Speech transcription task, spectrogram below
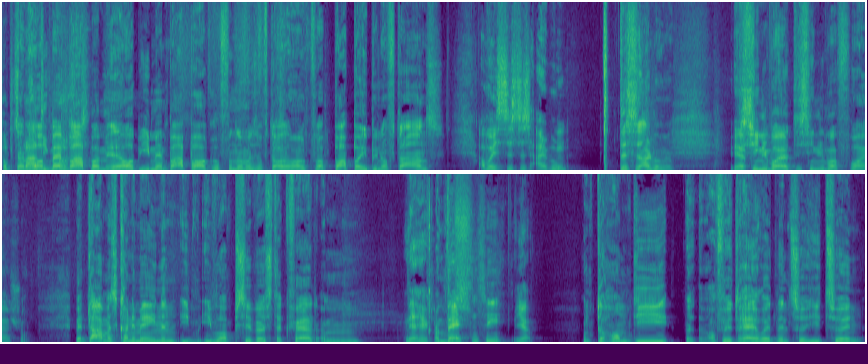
Habt Dann Party hat mein gemacht? Papa, hab ich meinen Papa angerufen damals auf der und hab gefragt, Papa, ich bin auf der 1. Aber ist das das Album? Das ist das Album, ja. Ja. Die, Single war ja die Single war vorher schon. Weil damals kann ich mich erinnern, ich, ich war Silvester gefeiert am, Ja, ja, am Weißensee Ja. und da haben die äh, auf Ö3 halt, wenn so Hits sollen,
